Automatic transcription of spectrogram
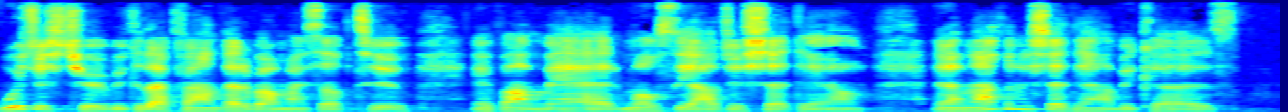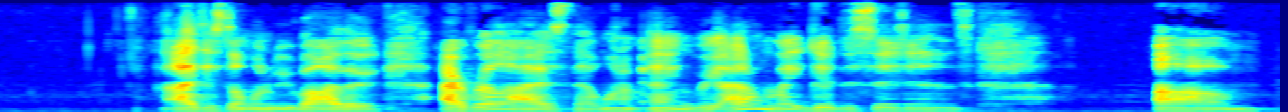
which is true because i found that about myself too. If i'm mad mostly i'll just shut down. And i'm not going to shut down because I just don't want to be bothered. I realize that when I'm angry, I don't make good decisions. Um,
